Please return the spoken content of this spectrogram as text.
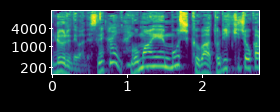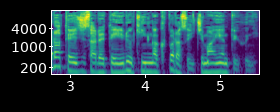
ルールではですね、はい、5万円もしくは取引所から提示されている金額プラス1万円というふうに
